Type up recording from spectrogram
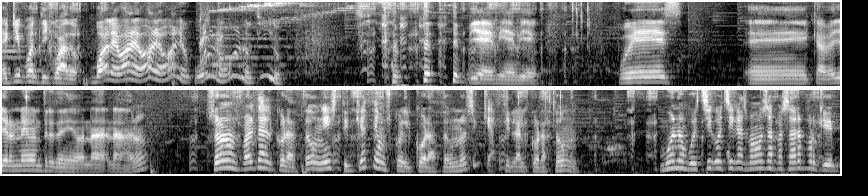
Equipo anticuado. Vale, vale, vale, vale. Bueno, bueno, tío. bien, bien, bien. Pues. Eh, caballero negro entretenido. Nada, nada, ¿no? Solo nos falta el corazón este. ¿Qué hacemos con el corazón? No sé qué hacerle al corazón. Bueno, pues chicos, chicas, vamos a pasar porque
